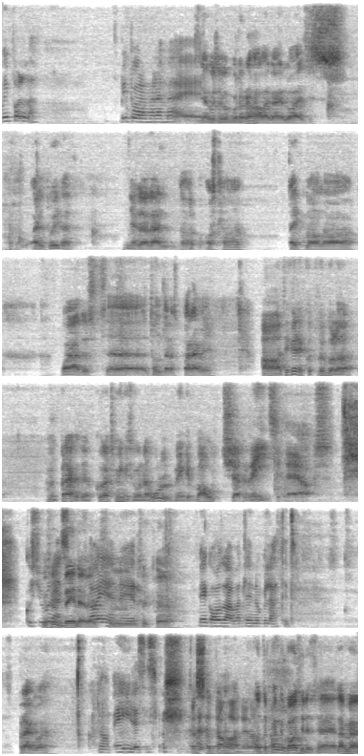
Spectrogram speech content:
võib-olla, võib-olla me oleme ja kui sa võib-olla raha väga ei loe, siis ainult võidad. ja lähed ostma, täitma oma vajadust äh, tunda ennast paremini. aa, tegelikult võib-olla praegu, kui oleks mingisugune hull mingi vautšer reiside jaoks. kusjuures Ryanair, mega odavad lennupiletid. praegu või? no eile siis. kas sa tahad enam? oota, pange. pausile see, lähme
